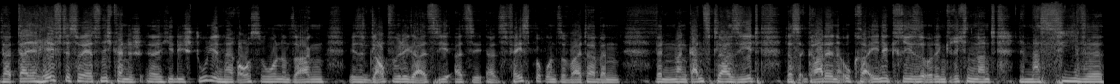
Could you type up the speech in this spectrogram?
da, da hilft es so jetzt nicht, keine, äh, hier die Studien herauszuholen und sagen, wir sind glaubwürdiger als, die, als, die, als Facebook und so weiter, wenn, wenn man ganz klar sieht, dass gerade in der Ukraine-Krise oder in Griechenland eine massive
